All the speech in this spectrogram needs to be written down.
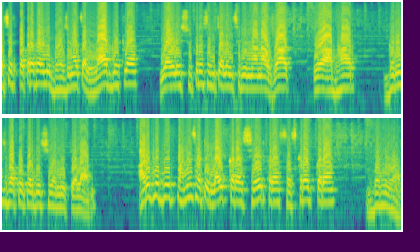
तसेच पत्रकारांनी भोजनाचा लाभ घेतला. यावेळी सूत्रसंचालन श्री नाना वाघ व आभार गणेश बापू परदेशी यांनी केला. आरोग्य दूध पाहण्यासाठी लाईक करा शेअर करा सबस्क्राईब करा. धन्यवाद.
